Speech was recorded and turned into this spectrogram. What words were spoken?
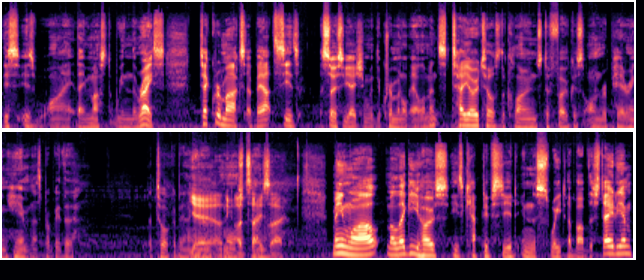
this is why they must win the race. Tech remarks about Cid's association with the criminal elements. Teo tells the clones to focus on repairing him. That's probably the the talk about. you know, yeah, I think I'd say so. Meanwhile, Malegi hosts his captive Cid in the suite above the stadium.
